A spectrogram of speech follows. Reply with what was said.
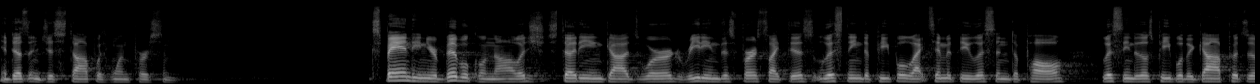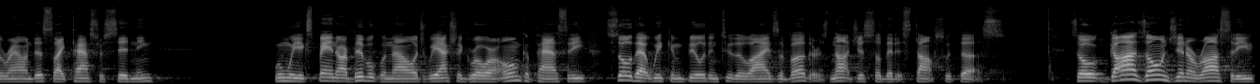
It doesn't just stop with one person. Expanding your biblical knowledge, studying God's word, reading this verse like this, listening to people like Timothy listened to Paul, listening to those people that God puts around us, like Pastor Sidney. When we expand our biblical knowledge, we actually grow our own capacity so that we can build into the lives of others, not just so that it stops with us. So, God's own generosity,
